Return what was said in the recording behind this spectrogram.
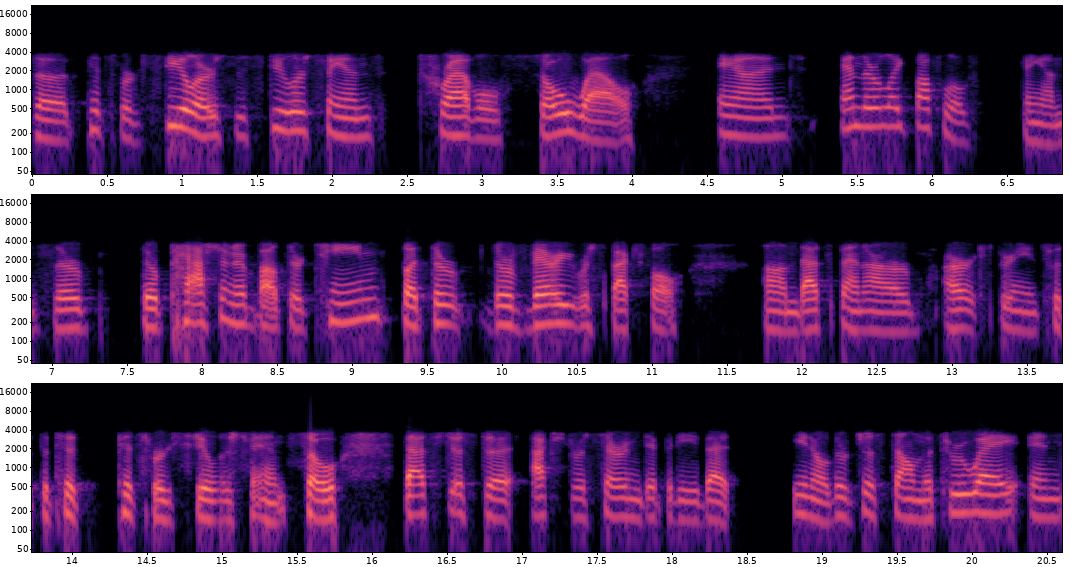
the Pittsburgh Steelers, the Steelers fans travel so well and and they're like Buffalo fans. They're they're passionate about their team, but they're they're very respectful. Um, that's been our our experience with the P- Pittsburgh Steelers fans. So that's just an extra serendipity that you know, they're just down the throughway. And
